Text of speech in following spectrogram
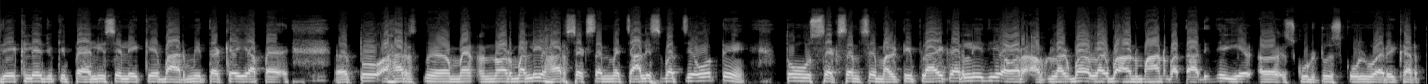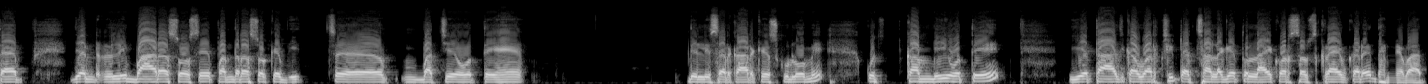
देख ले जो कि पहली से लेके बारहवीं तक है या तो हर नॉर्मली हर सेक्शन में चालीस बच्चे होते हैं। तो उस सेक्शन से मल्टीप्लाई कर लीजिए और अब लगभग लगभग अनुमान बता दीजिए ये स्कूल टू स्कूल वेरी करता है। जनरली 1200 से 1500 के बीच बच्चे होते हैं। दिल्ली सरकार के स्कूलों में कुछ कम भी होते हैं। ये था आज का वर्कशीट अच्छा लगे तो लाइक और सब्सक्राइब करें। धन्यवाद।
